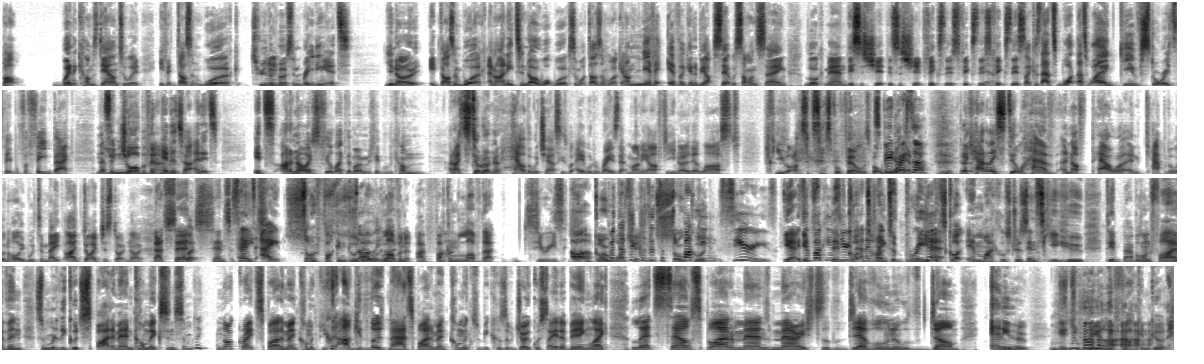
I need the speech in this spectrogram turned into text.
but when it comes down to it, if it doesn't work to Hmm. the person reading it." You know, it doesn't work. And I need to know what works and what doesn't work. And I'm never, ever going to be upset with someone saying, look, man, this is shit, this is shit, fix this, fix this, fix this. Like, because that's what, that's why I give stories to people for feedback. And that's You a job of an that. editor. And it's, it's, I don't know, I just feel like the moment people become, and I still don't know how the Wachowskis were able to raise that money after, you know, their last few unsuccessful films, but Speed whatever. Racer. like, how do they still have enough power and capital in Hollywood to make, I, I just don't know. That said, But- Sense, Sense 8, eight. so fucking good. So good. Loving it. I fucking love that series. Oh, Go but watch that's it it. because it's, a so fucking good. series. Yeah, it's, a fucking series. they've got and it time takes, to breathe. Yeah. It's got M. Michael Straczynski, who did Babylon 5 and some really good Spider Man comics and some really not great Spider Man comics. You could argue that those bad Spider Man comics were because of Joe Quesada being like, let's sell Spider Man's marriage to the devil, and it was dumb. Anywho, it's really fucking good.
